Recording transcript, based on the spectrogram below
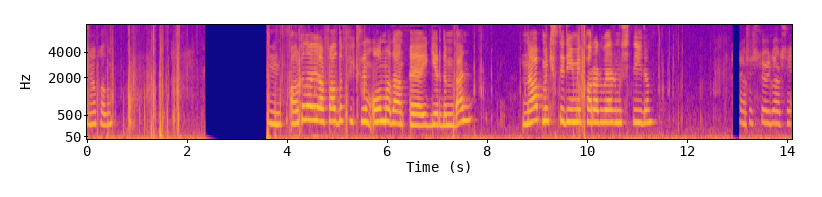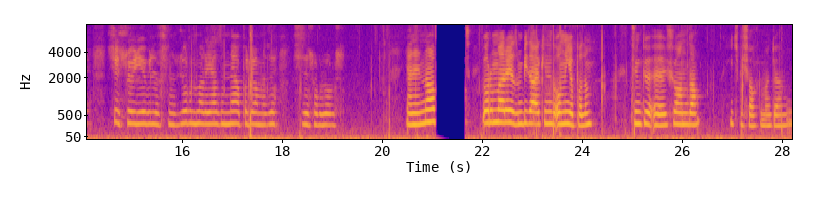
Ne yapalım? Hmm, arkadaşlar fazla fikrim olmadan e, girdim ben. Ne yapmak istediğimi karar vermiş değilim. Siz söylerse siz söyleyebilirsiniz. Yorumlara yazın ne yapacağımızı size soruyoruz. Yani ne yap? Yorumlara yazın. Bir dahakinde onu yapalım. Çünkü e, şu anda hiçbir şey aklıma gelmiyor.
